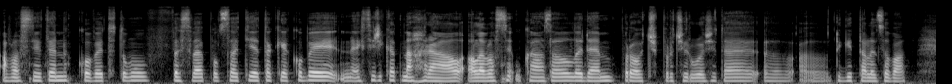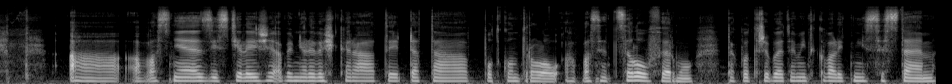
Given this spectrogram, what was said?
A vlastně ten covid tomu ve své podstatě tak jakoby, nechci říkat nahrál, ale vlastně ukázal lidem, proč, proč je důležité uh, digitalizovat. A, a vlastně zjistili, že aby měli veškerá ty data pod kontrolou a vlastně celou firmu, tak potřebujete mít kvalitní systém,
